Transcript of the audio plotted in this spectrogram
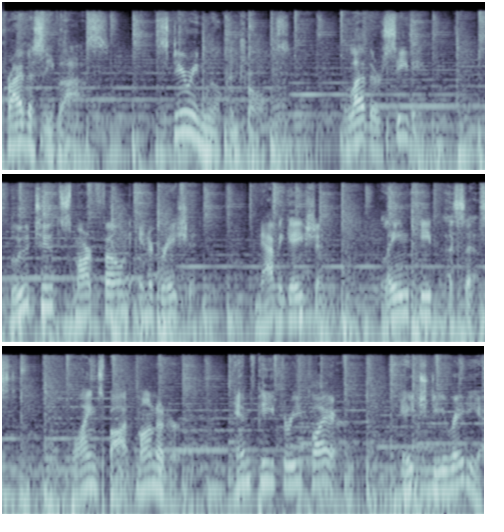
privacy glass, steering wheel controls, leather seating, Bluetooth smartphone integration, navigation, lane keep assist, blind spot monitor, MP3 player, HD radio,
